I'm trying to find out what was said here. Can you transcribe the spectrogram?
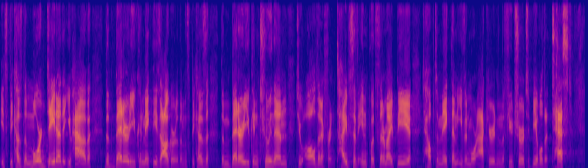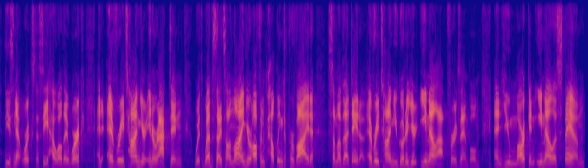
It's because the more data that you have, the better you can make these algorithms, because the better you can tune them to all the different types of inputs there might be to help to make them even more accurate in the future, to be able to test these networks to see how well they work. And every time you're interacting with websites online, you're often helping to provide some of that data. Every time you go to your email app, for example, and you mark an email as spam,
